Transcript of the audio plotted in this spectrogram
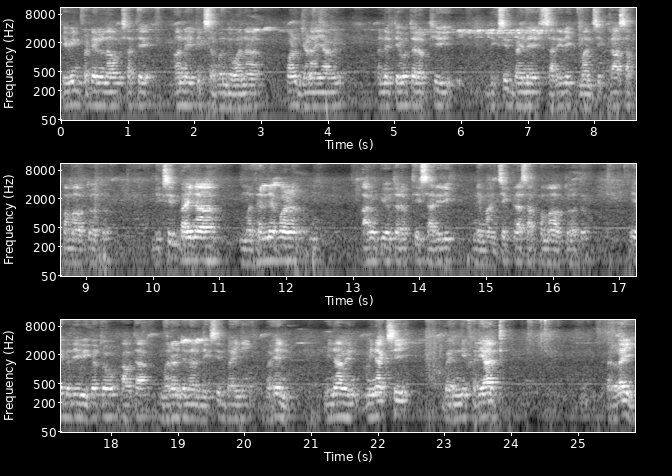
કેવિન પટેલ નામ સાથે અનૈતિક સંબંધ હોવાના પણ જણાઈ આવેલ અને તેઓ તરફથી દીક્ષિતભાઈને શારીરિક, માનસિક ત્રાસ આપવામાં આવતો હતો. દીક્ષિતભાઈના મધરને પણ આરોપીઓ તરફથી શારીરિક ને માનસિક ત્રાસ આપવામાં આવતો હતો. એ બધી વિગતો આવતા મરણ જનાર દીક્ષિતભાઈની બહેન મીનાબેન મીનાક્ષી બહેનની ફરિયાદ લઈ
